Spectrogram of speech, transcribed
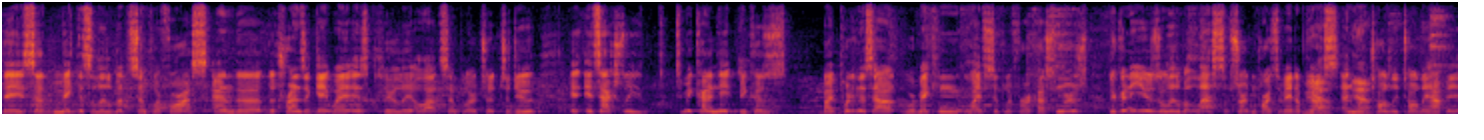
They said make this a little bit simpler for us, and the, the transit gateway is clearly a lot simpler to, to do. It, it's actually, to me, kind of neat because by putting this out, we're making life simpler for our customers. They're going to use a little bit less of certain parts of AWS, Yeah, and yeah. we're totally, totally happy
